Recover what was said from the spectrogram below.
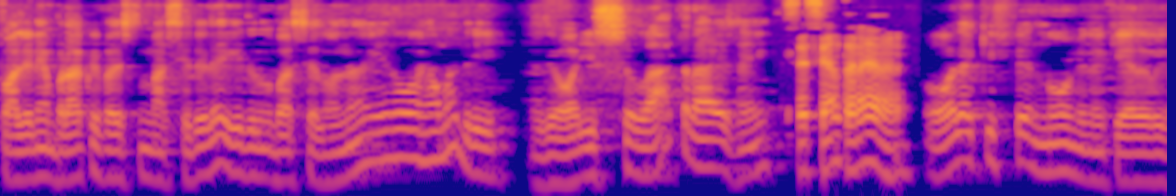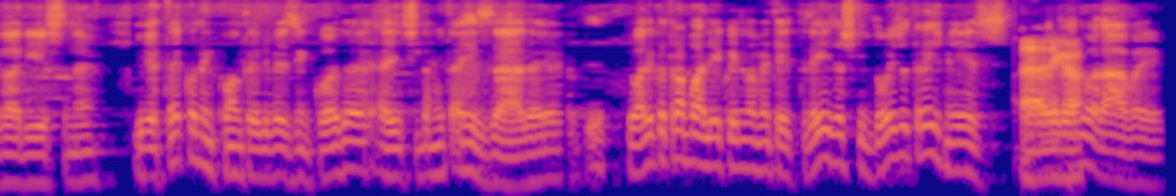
vale lembrar que o Evaristo Macedo ele é ídolo no Barcelona e no Real Madrid. Dizer, olha, isso lá atrás, hein? 60, né? Olha que fenômeno que era o Evaristo, né? E até quando encontro ele de vez em quando, a gente dá muita risada. Olha que eu trabalhei com ele em 93, acho que dois ou três meses. Ah, legal. Eu adorava ele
